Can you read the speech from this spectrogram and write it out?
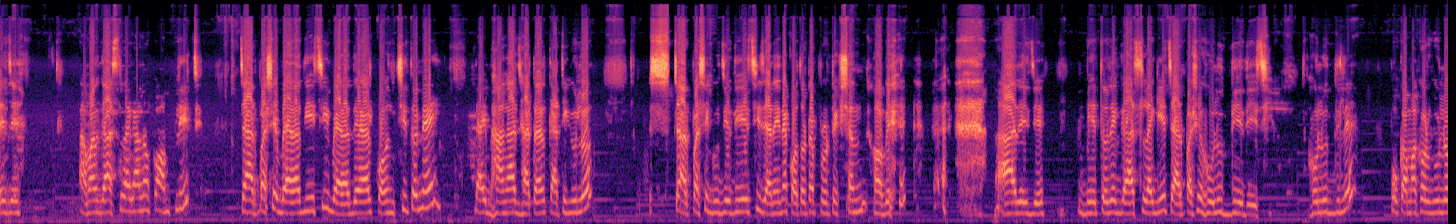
এই যে আমার গাছ লাগানো কমপ্লিট চারপাশে বেড়া দিয়েছি। বেড়া দেওয়ার কঞ্চি তো নেই। তাই ভাঙা ঝাঁটার কাঠিগুলো চারপাশে গুজে দিয়েছি, জানি না কতটা প্রোটেকশন হবে। আর এই যে ভেতরে গাছ লাগিয়ে চারপাশে হলুদ দিয়ে দিয়েছি। হলুদ দিলে পোকামাকড়গুলো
